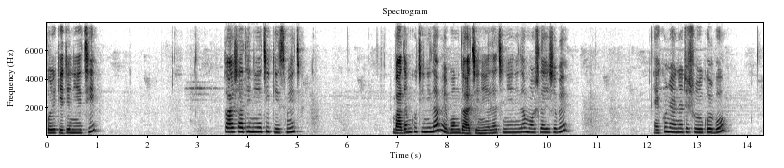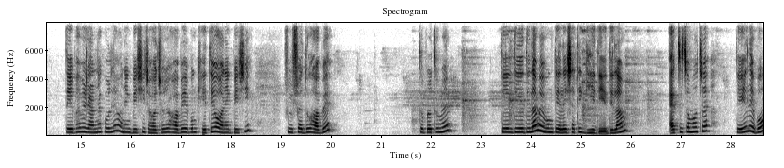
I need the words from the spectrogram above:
করে কেটে নিয়েছি। তার সাথে নিয়েছি কিশমিশ বাদাম কুচি নিলাম এবং দারচিনি, এলাচ নিয়ে নিলাম মশলা হিসেবে। এখন রান্নাটা শুরু করব। তো এভাবে রান্না করলে অনেক বেশি ঝরঝরে হবে এবং খেতেও অনেক বেশি সুস্বাদু হবে। তো প্রথমে তেল দিয়ে দিলাম এবং তেলের সাথে ঘি দিয়ে দিলাম। এক চা চামচ তেল এবং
